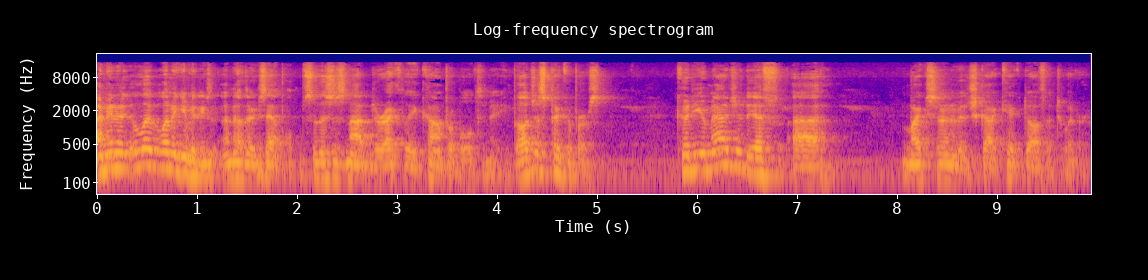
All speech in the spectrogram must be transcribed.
I mean, let, let me give you another example. So this is not directly comparable to me, but I'll just pick a person. Could you imagine if uh, Mike Cernovich got kicked off of Twitter?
